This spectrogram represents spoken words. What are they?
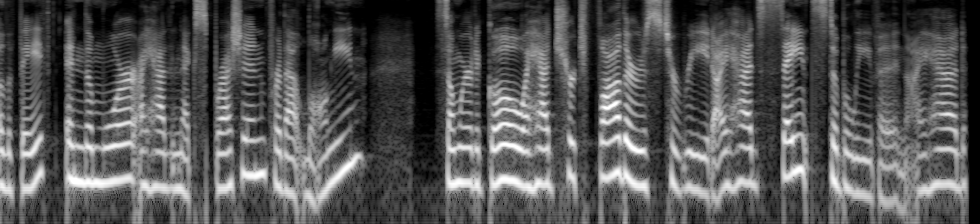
of the faith, and the more I had an expression for that longing, somewhere to go. I had church fathers to read, I had saints to believe in, I had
